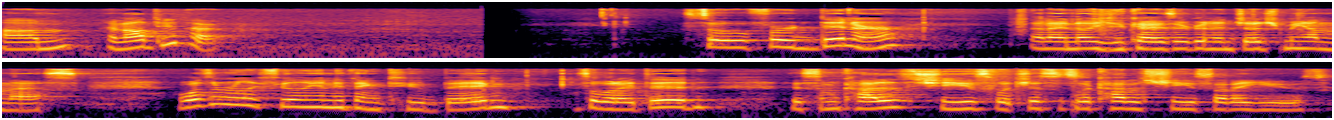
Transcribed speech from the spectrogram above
um, and I'll do that. So for dinner, and I know you guys are going to judge me on this, I wasn't really feeling anything too big. So what I did is some cottage cheese, which this is the cottage cheese that I use.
